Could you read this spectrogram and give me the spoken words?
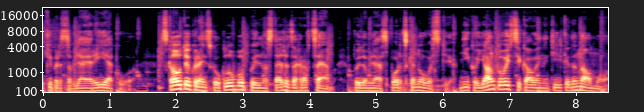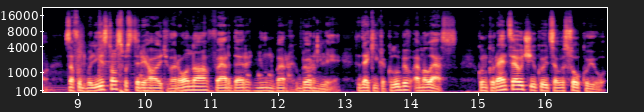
який представляє Рієку. Скаути українського клубу пильно стежать за гравцем, повідомляє спортське новості. Ніко Янкович цікавий не тільки Динамо. За футболістом спостерігають Верона, Вердер, Нюнберг, Бернлі та декілька клубів МЛС. Конкуренція очікується високою,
